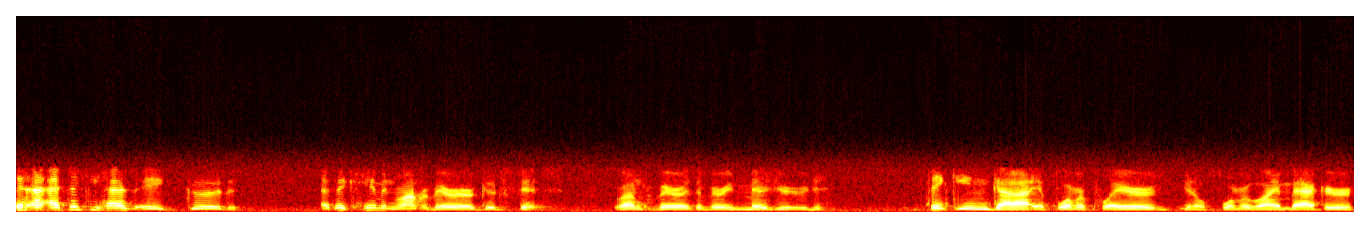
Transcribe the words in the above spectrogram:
And I, I think he has a good. I think him and Ron Rivera are good fits. Ron Rivera is a very measured thinking guy, a former player, you know, former linebacker.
